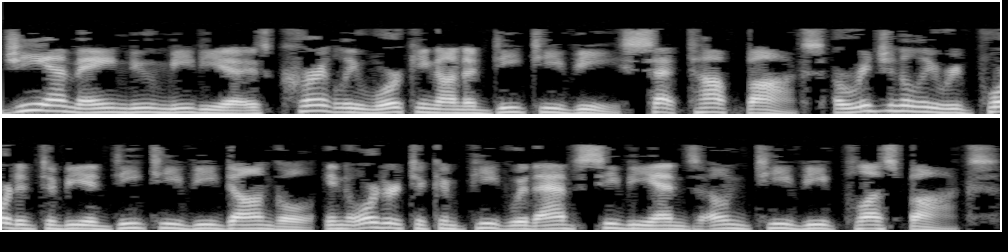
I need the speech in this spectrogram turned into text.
GMA New Media is currently working on a DTV set-top box, originally reported to be a DTV dongle, in order to compete with ABS-CBN's own TV Plus box.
